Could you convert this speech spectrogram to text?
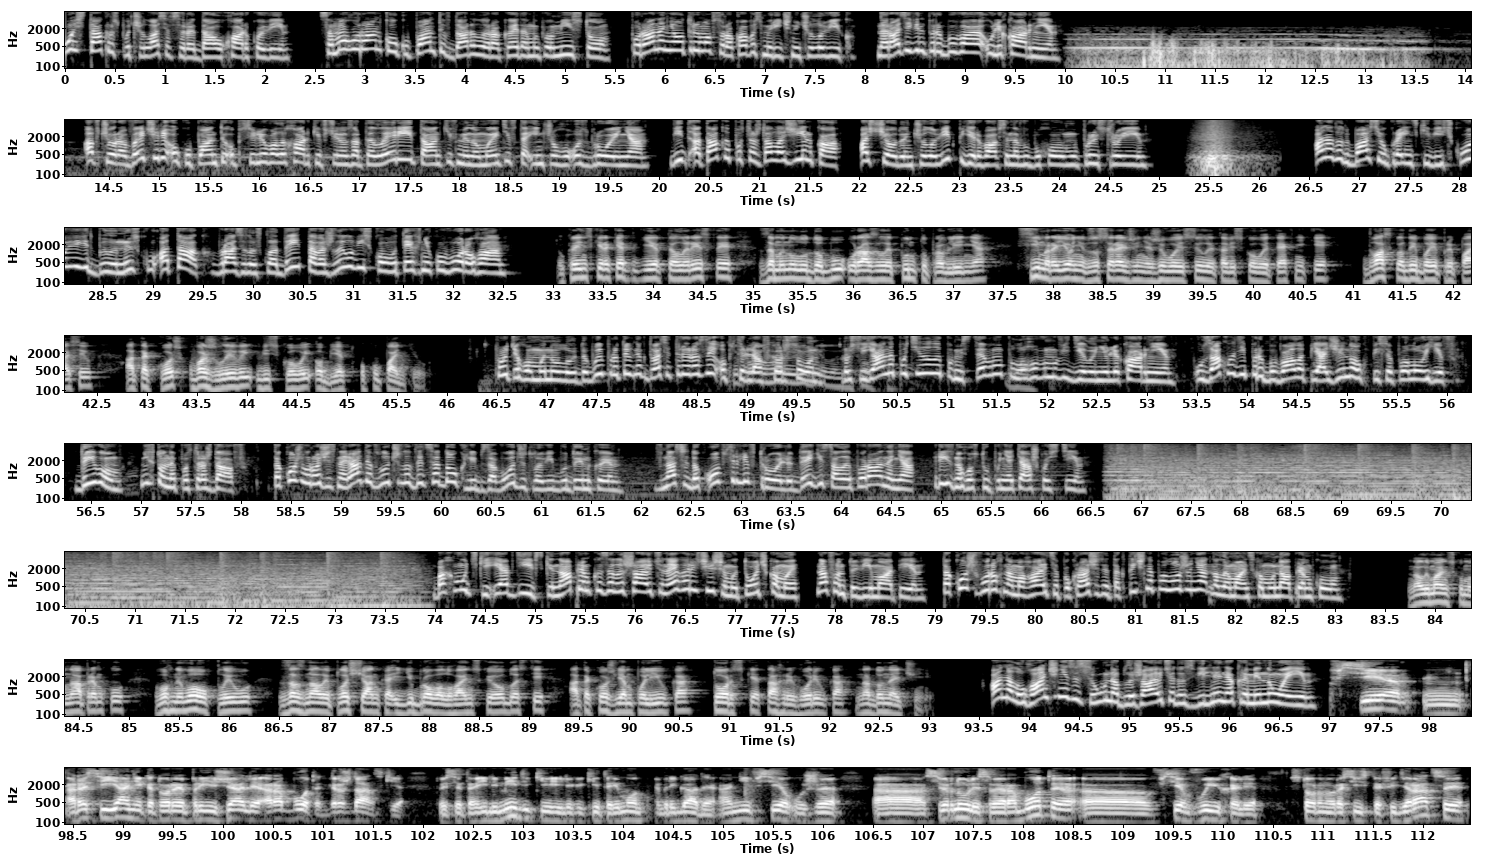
Ось так розпочалася середа у Харкові. Самого ранку окупанти вдарили ракетами по місту. Поранення отримав 48-річний чоловік. Наразі він перебуває у лікарні. А вчора ввечері окупанти обстрілювали Харківщину з артилерії, танків, мінометів та іншого озброєння. Від атаки постраждала жінка, а ще один чоловік підірвався на вибуховому пристрої. А на Донбасі українські військові відбили низку атак, вразили склади та важливу військову техніку ворога. Українські ракетники і артилеристи за минулу добу уразили пункт управління, сім районів зосередження живої сили та військової техніки, два склади боєприпасів, а також важливий військовий об'єкт окупантів. Протягом минулої доби противник 23 рази обстріляв Херсон. Росіяни поцілили по місцевому пологовому відділенню лікарні. У закладі перебувало 5 жінок після пологів. Дивом ніхто не постраждав. Також ворожі снаряди влучили в дитсадок, хлібзавод, житлові будинки. Внаслідок обстрілів троє людей дістали поранення різного ступеня тяжкості. Бахмутські і Авдіївські напрямки залишаються найгарячішими точками на фронтовій мапі. Також ворог намагається покращити тактичне положення на Лиманському напрямку. На Лиманському напрямку вогневого впливу зазнали Площанка і Діброва Луганської області, а також Ямполівка, Торське та Григорівка на Донеччині. А на Луганщині ЗСУ наближаються до звільнення Креміної. все м, россияне, которые приезжали работать, гражданские, то есть это или медики, или какие-то ремонтные бригады, они все уже а, свернули свои работы, а, все выехали в сторону Российской Федерации.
